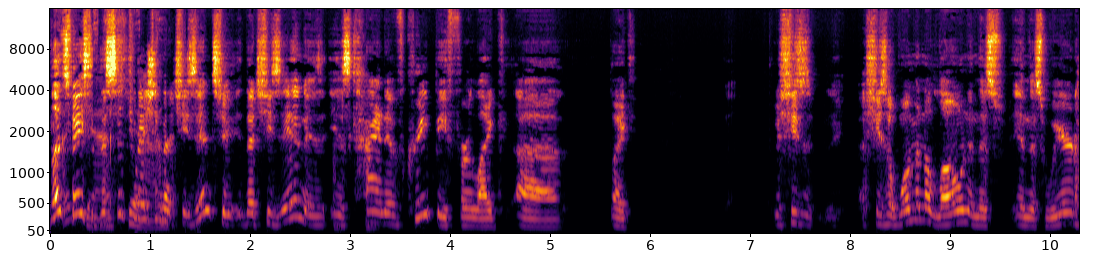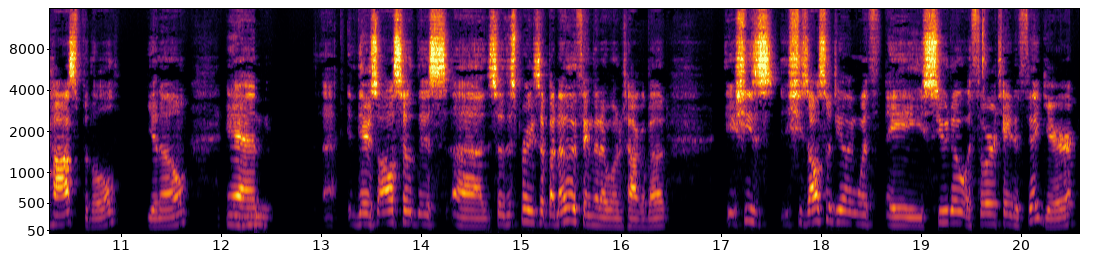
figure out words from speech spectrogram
let's I face it, the situation yeah. that she's into that she's in is is kind of creepy for like uh like she's she's a woman alone in this in this weird hospital, you know, and uh, there's also this uh so this brings up another thing that I want to talk about. She's she's also dealing with a pseudo authoritative figure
